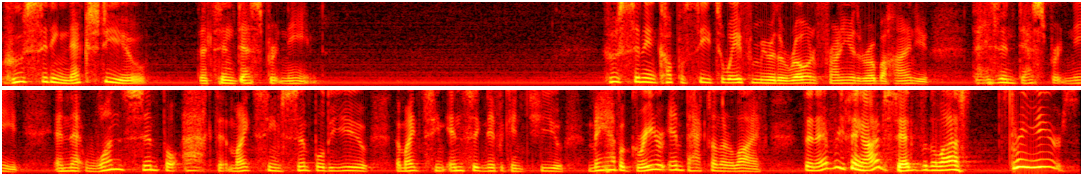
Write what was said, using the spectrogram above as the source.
who's sitting next to you that's in desperate need? Who's sitting a couple seats away from you, or the row in front of you, or the row behind you, that is in desperate need? And that one simple act that might seem simple to you, that might seem insignificant to you, may have a greater impact on their life than everything I've said for the last three years.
